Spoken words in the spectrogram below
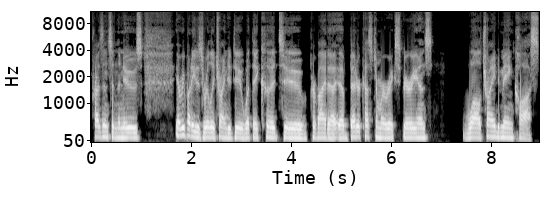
presence in the news, everybody was really trying to do what they could to provide a, a better customer experience while trying to maintain costs.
